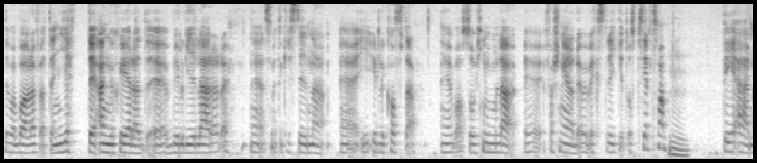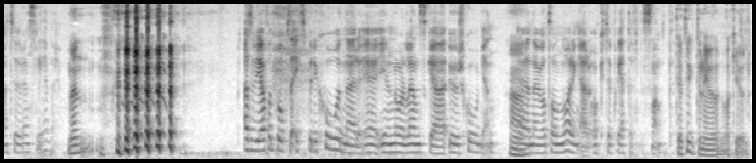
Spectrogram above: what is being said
det var bara för att en jätteengagerad eh, biologilärare eh, som heter Kristina eh, i Yllekofta var så himla fascinerad över växtriket och speciellt svamp. Mm. Det är naturens lever. Men... Alltså vi har fått gå på expeditioner eh, i den norrländska urskogen Ja. eh, när vi var tonåringar och typ letade efter svamp. Det tyckte ni väl var kul?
